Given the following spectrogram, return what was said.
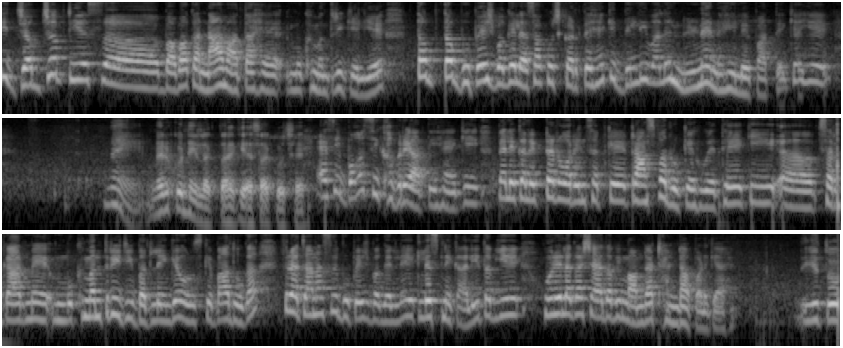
कि जब जब टी एस बाबा का नाम आता है मुख्यमंत्री के लिए, तब तब भूपेश बघेल ऐसा कुछ करते हैं कि दिल्ली वाले निर्णय नहीं ले पाते। क्या ये नहीं मेरे को नहीं लगता है कि ऐसा कुछ है। ऐसी बहुत सी खबरें आती हैं कि पहले कलेक्टर और इन सब के ट्रांसफ़र रुके हुए थे कि आ, सरकार में मुख्यमंत्री जी बदलेंगे और उसके बाद होगा। फिर अचानक से भूपेश बघेल ने एक लिस्ट निकाली तब ये होने लगा शायद अभी मामला ठंडा पड़ गया है। ये तो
